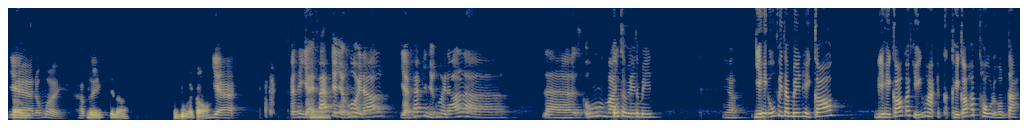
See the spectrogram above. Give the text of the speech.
dạ đúng rồi hợp thì, lý thì đó nói chung là có dạ vậy thì giải Ừ. pháp cho những người đó giải pháp cho những người đó là là uống uống thêm vitamin. vitamin. Dạ. vậy thì uống vitamin thì có vậy thì có có chuyển hóa thì có hấp thu được không ta?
